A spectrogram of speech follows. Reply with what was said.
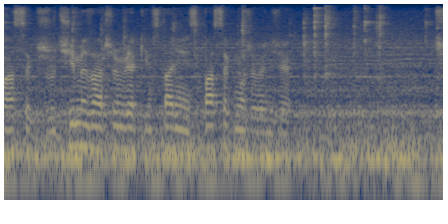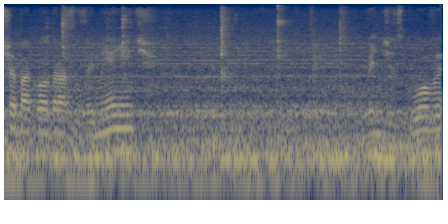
Pasek rzucimy, zobaczymy w jakim stanie jest pasek, może będzie trzeba go od razu wymienić. Będzie z głowy.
